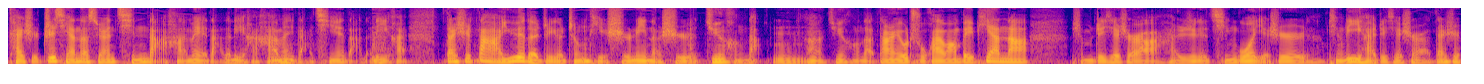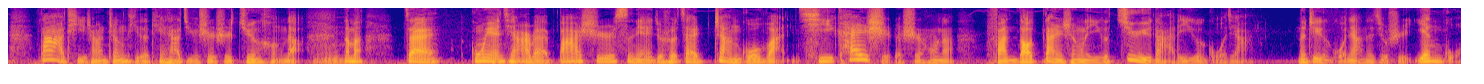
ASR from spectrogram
开始。之前呢，虽然秦打韩魏打得厉害，韩魏打秦也打得厉害，但是大约的这个整体实力呢是均衡的。嗯啊，均衡的。当然有楚怀王被骗呐，什么这些事儿啊，还是这个秦国也是挺厉害这些事儿啊。但是大体上整体的天下局势是均衡的。那么在公元前二百八十四年，也就是说在战国晚期开始的时候呢，反倒诞生了一个巨大的一个国家。那这个国家呢，就是燕国。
